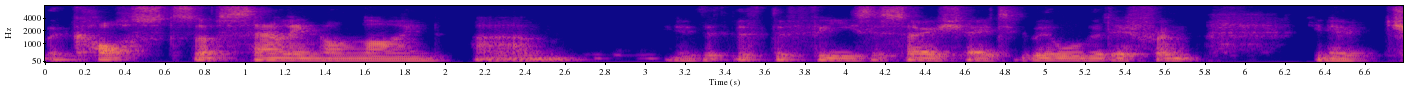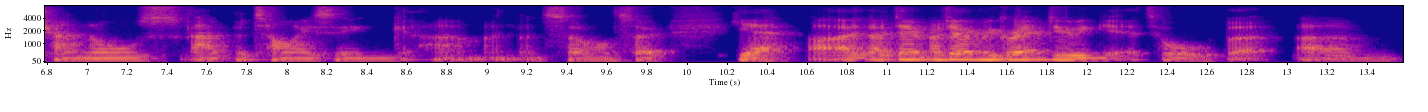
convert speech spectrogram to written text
the costs of selling online um you know the, the, the fees associated with all the different you know channels advertising um, and, and so on so yeah I, I don't i don't regret doing it at all but um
